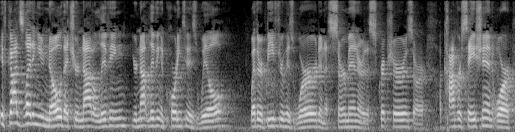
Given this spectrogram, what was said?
if God's letting you know that you're not a living, you're not living according to his will, whether it be through his word and a sermon or the scriptures or a conversation or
